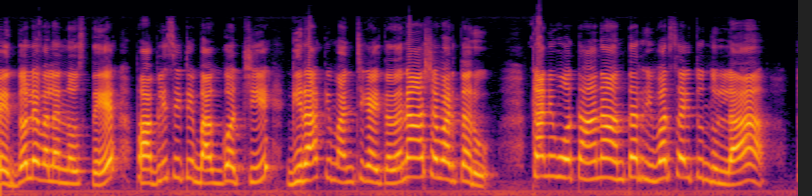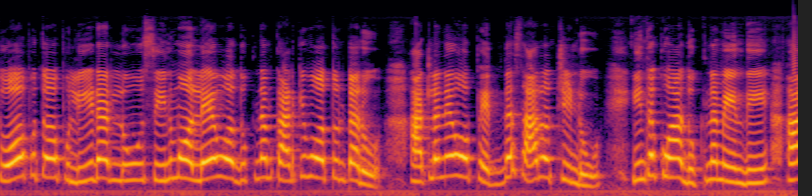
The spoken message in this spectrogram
పెద్ద లెవెలన్న వస్తే పబ్లిసిటీ బగ్గొచ్చి గిరాకీ మంచిగా అవుతుందని ఆశపడతారు. కానీ ఓ తానా అంతా రివర్స్ అవుతుందిల్లా తోపు తోపు లీడర్లు సినిమాలే ఓ దుఃఖనం కాడికి పోతుంటారు అట్లనే ఓ పెద్ద సార్ వచ్చిండు ఇంతకు ఆ దుఃఖనం ఏంది ఆ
